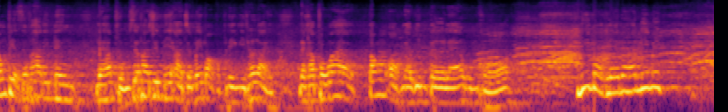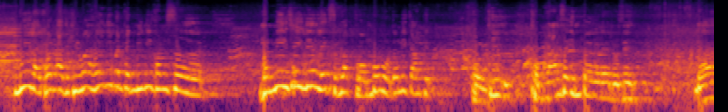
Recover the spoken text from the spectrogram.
ต้องเปลี่ยนเสื้อผ้านิดนึงนะครับผมเสื้อผ้าชุดนี้อาจจะไม่เหมาะกับเพลงนี้เท่าไหร่นะครับ เพราะว่าต้องออกแนวอินเตอร์แล้วผมขอ นี่บอกเลยนะฮะนี่ไม่นี่หลายคนอาจจะคิดว่าเฮ้ยนี่มันเป็นมินิคอนเสิร์ตมันไม่ใช่เรื่องเล็กสำหรับผมเพราะผมต้องมีการปิดโหที่ผมล้างซะอินเตอร์เลยดูสิได้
